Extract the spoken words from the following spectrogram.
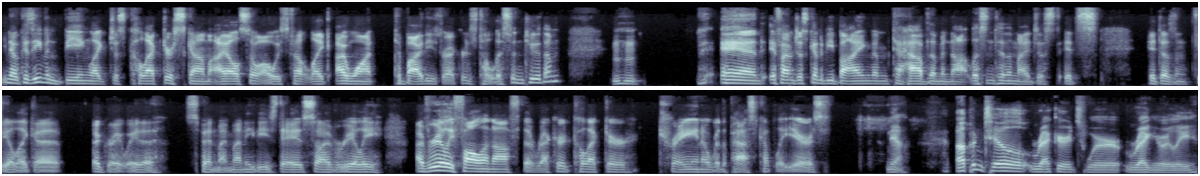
you know, because even being like just collector scum, I also always felt like I want to buy these records to listen to them. Mhm. And if I'm just going to be buying them to have them and not listen to them, I just it's it doesn't feel like a a great way to spend my money these days. So I've really I've really fallen off the record collector train over the past couple of years. Yeah. Up until records were regularly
